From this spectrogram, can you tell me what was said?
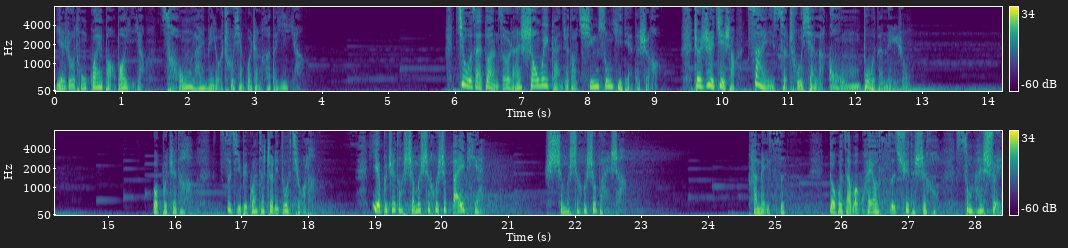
也如同乖宝宝一样，从来没有出现过任何的异样。就在段泽然稍微感觉到轻松一点的时候。这日记上再一次出现了恐怖的内容。我不知道自己被关在这里多久了，也不知道什么时候是白天，什么时候是晚上。他每次都会在我快要死去的时候送来水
